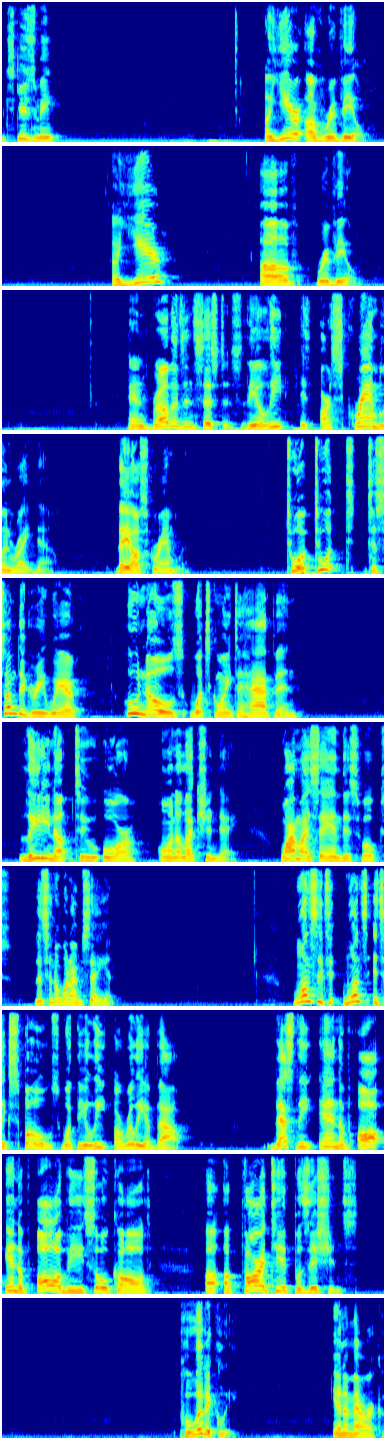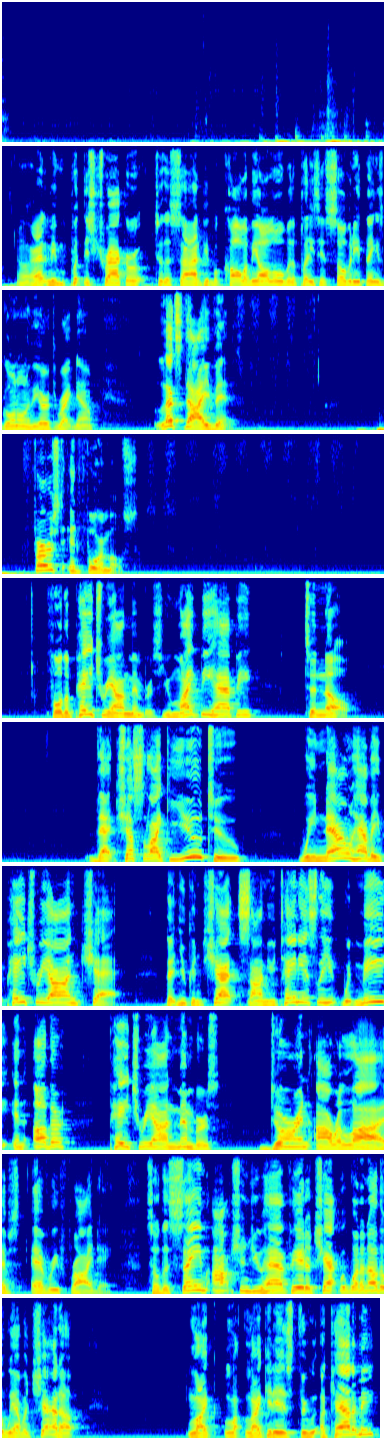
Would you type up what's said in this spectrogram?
excuse me, a year of reveal. A year of reveal. And brothers and sisters, the elite is, are scrambling right now. They are scrambling to a, to a, to some degree where who knows what's going to happen leading up to or on election day. Why am I saying this, folks? Listen to what I'm saying. Once it's, once it's exposed what the elite are really about, that's the end of all end of all these so-called uh, authoritative positions politically in America. All right, let me put this tracker to the side. People calling me all over the place. There's so many things going on in the earth right now. Let's dive in. First and foremost, for the Patreon members, you might be happy to know that just like YouTube, we now have a Patreon chat that you can chat simultaneously with me and other Patreon members during our lives every Friday. So the same options you have here to chat with one another, we have a chat up like like it is through Academy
